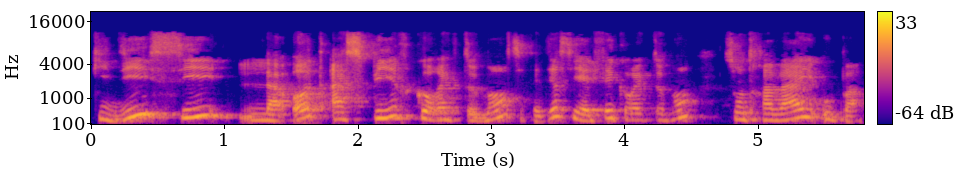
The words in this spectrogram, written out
qui dit si la hotte aspire correctement, c'est-à-dire si elle fait correctement son travail ou pas.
